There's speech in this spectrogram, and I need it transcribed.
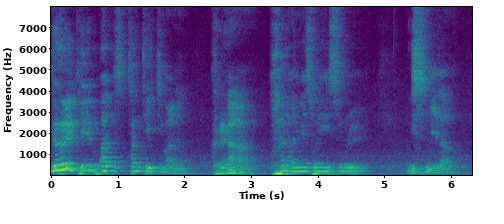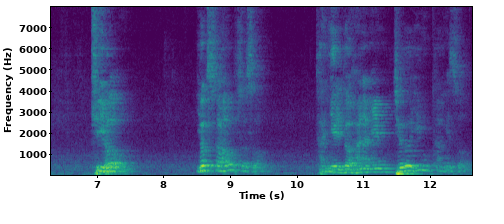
늘 괴립한 상태에 있지만 그러나 하나님의 손에 있음을 믿습니다. 주여 역사하옵소서 다니엘도 하나님 저 이국 땅에서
